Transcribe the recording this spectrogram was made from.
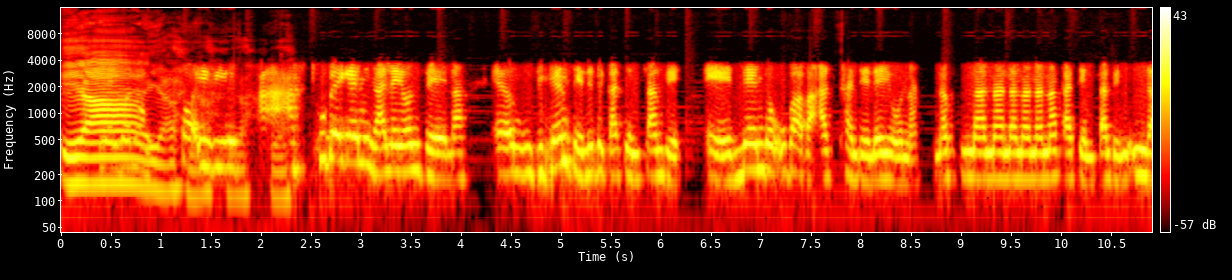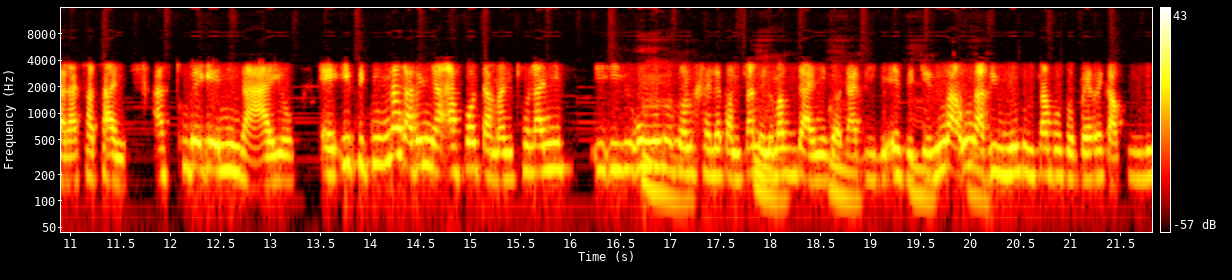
ya ya so i- i- ya, a- ya. asiqhubekeni ngaleyo ndlela um ngingendlela ebekade mhlambe um lento ubaba akuthandele yona nak- na- na- na- na- na- nakade mhlambe ningakathathani asiqhubekeni ngayo. Um if it- nangabe niya-afforda manitholani i- i- umuntu ozonihelebha mhlambe noma kukanye kabili evekeni Unga- ungabi muntu mhlawumbe ozobere kakhulu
